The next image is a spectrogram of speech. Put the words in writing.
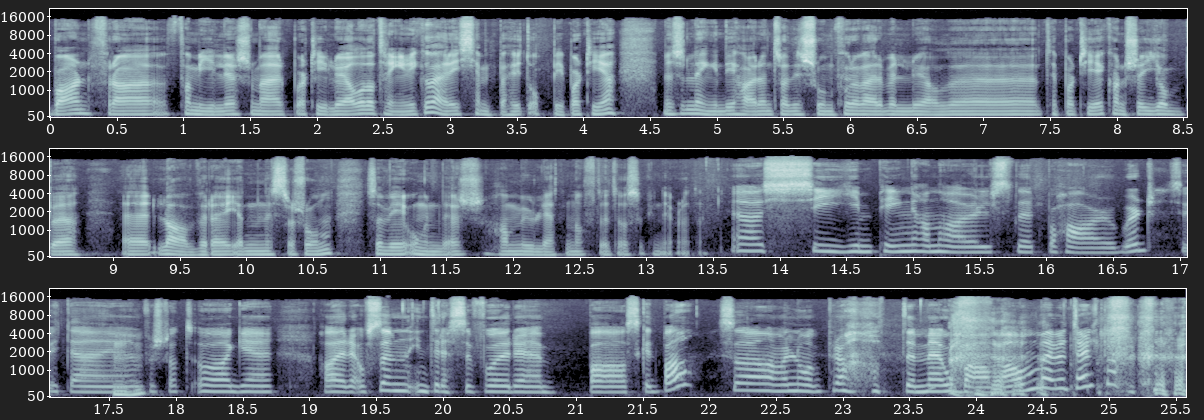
barn fra familier som er partilojale. Da trenger de ikke å være kjempehøyt oppe i partiet, men så lenge de har en tradisjon for å være veldig lojale til partiet, kanskje jobbe eh, lavere i administrasjonen, så vil ungene deres ha muligheten ofte til å kunne gjøre dette. Ja, Xi Jinping han har vel studert på Harvard, så vidt jeg har forstått. Og eh, har også en interesse for eh, basketball. Så han har vel noe å prate med Obama om, eventuelt. da.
